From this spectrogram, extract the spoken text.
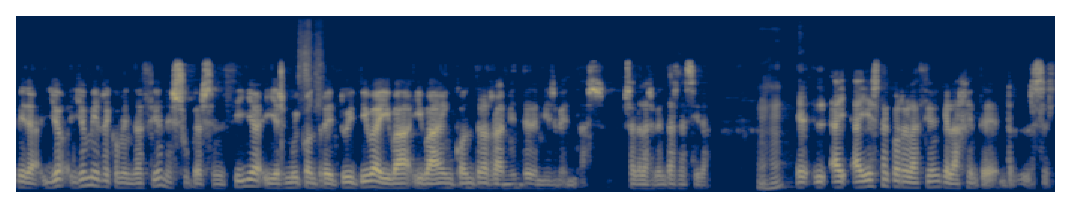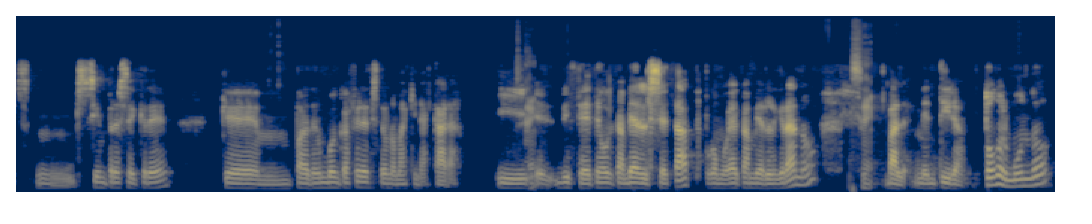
Mira, yo, yo mi recomendación es súper sencilla y es muy contraintuitiva y va, y va en contra realmente de mis ventas, o sea, de las ventas de SIDA. hay, esta correlación que la gente mm, siempre se cree que mm, para tener un buen café necesita una máquina cara. Y eh, dice, tengo que cambiar el setup, como voy a cambiar el grano. Vale, mentira. Todo el mundo,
